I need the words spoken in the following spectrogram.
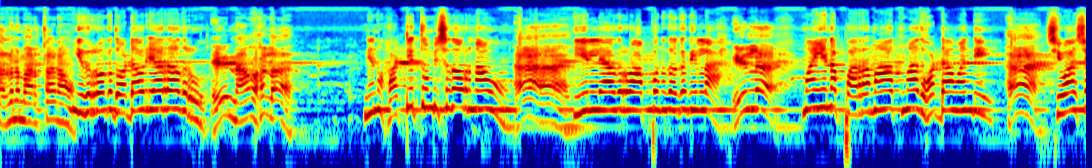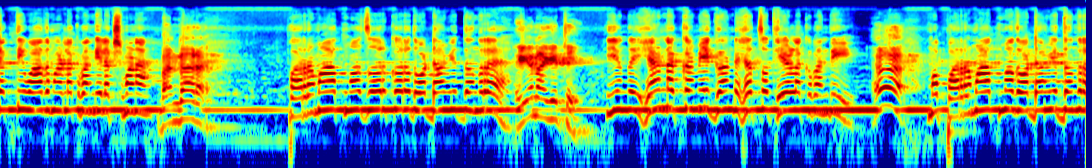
ಅದನ್ನ ಮಾಡ್ತಾ ನಾವು ಇದ್ರೊಳಗ ದೊಡ್ಡವ್ರು ಯಾರಾದ್ರು? ಏ ನಾವಲ್ಲ. ನಿನ್ನ ಹೊಟ್ಟೆ ತುಂಬಿಸಿದವ್ರು ನಾವು. ಇಲ್ಲಾದ್ರೂ ಅಪ್ಪನ ಅಪ್ಪನದಗದಿಲ್ಲ ಇಲ್ಲ. ಮೈನ ಪರಮಾತ್ಮ ದೊಡ್ಡ ಮಂದಿ. ಶಿವಶಕ್ತಿ ವಾದ ಮಾಡ್ಲಕ್ ಬಂದಿ ಲಕ್ಷ್ಮಣ. ಬಂದಾರ ಪರಮಾತ್ಮ ಜರ್ಕರ ದೊಡ್ಡವಿದ್ದಂದ್ರ ಏನಾಗೈತಿ? ಇಂದ ಹೆಣ್ಣ ಕಮ್ಮಿ ಗಂಡ ಹೆಚ್ಚತ್ ಹೇಳಕ್ ಬಂದಿ. ಮ ಪರಮಾತ್ಮ ದೊಡ್ಡ ಇದ್ದಂದ್ರ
